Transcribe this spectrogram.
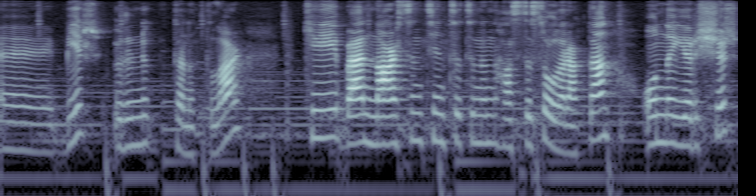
e, bir ürünlük tanıttılar. Ki ben Nars'ın Tinted'ının hastası olaraktan onunla yarışır.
